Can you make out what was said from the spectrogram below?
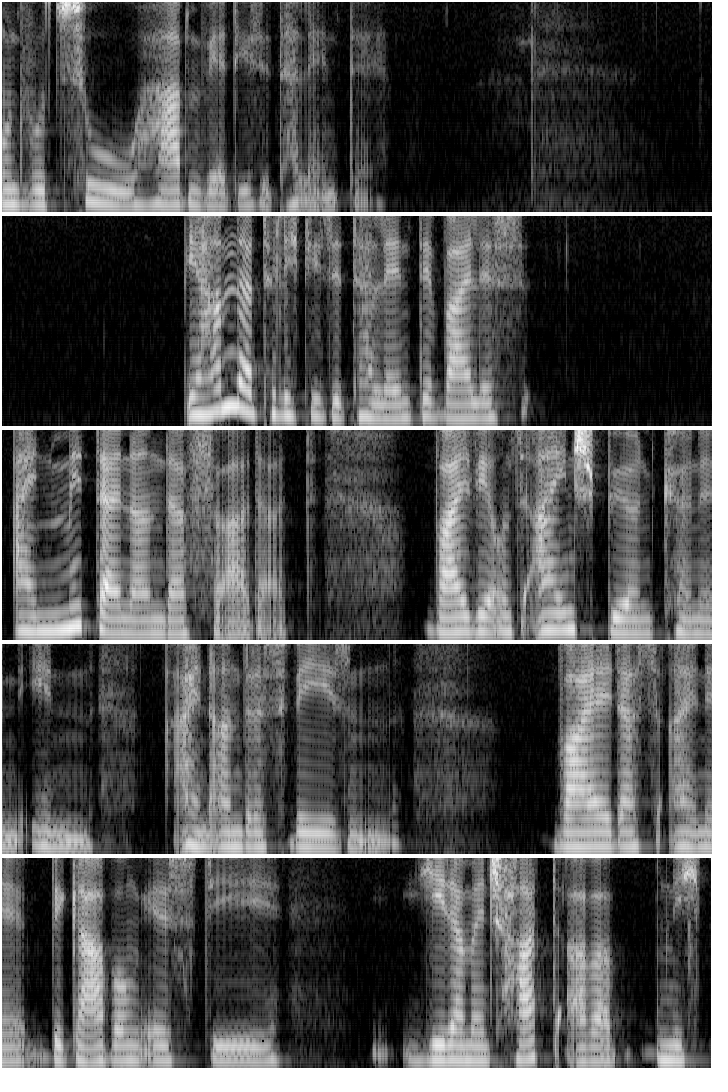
und wozu haben wir diese Talente? Wir haben natürlich diese Talente, weil es ein Miteinander fördert, weil wir uns einspüren können in ein anderes Wesen, weil das eine Begabung ist, die jeder Mensch hat, aber nicht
